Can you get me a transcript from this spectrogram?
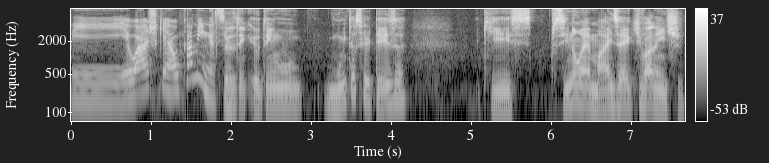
E eu acho que é o caminho, assim. Eu tenho, eu tenho muita certeza que se não é mais, é equivalente.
